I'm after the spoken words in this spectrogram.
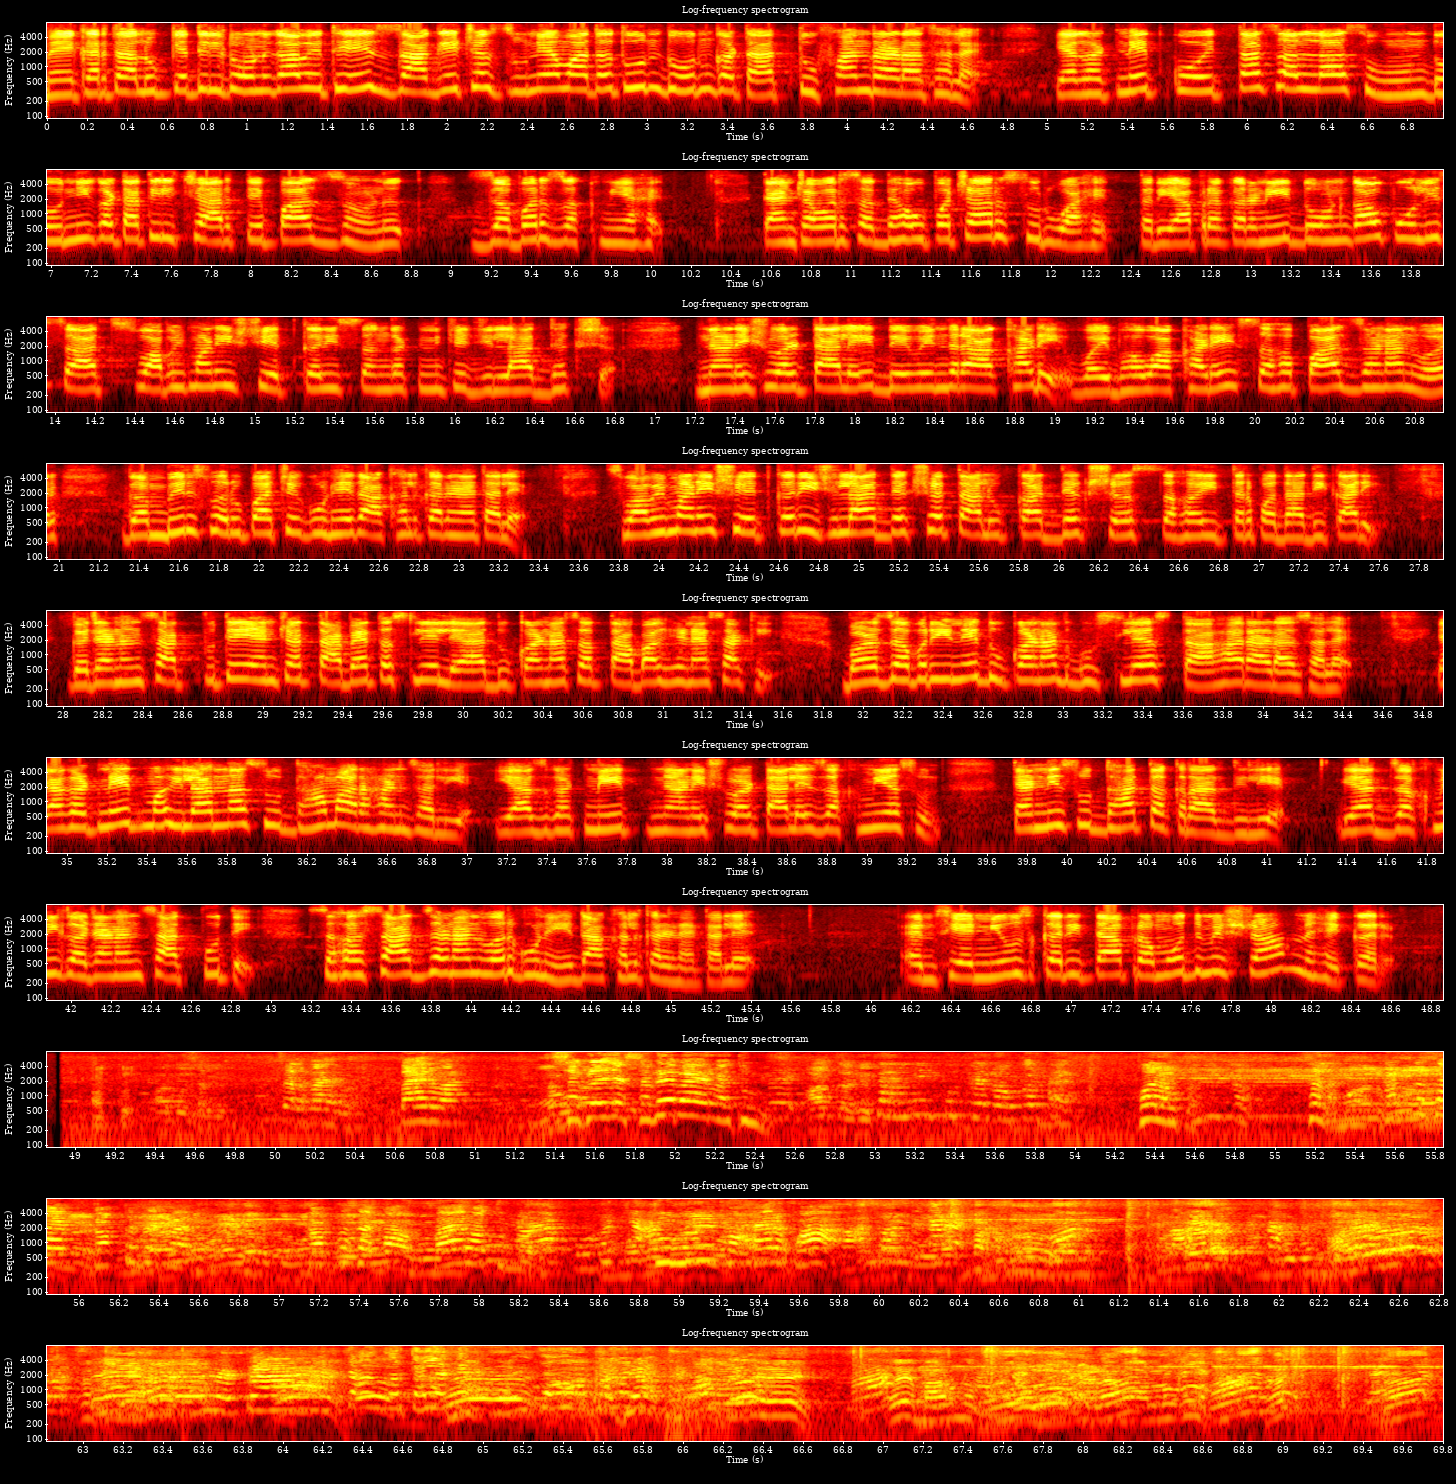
मेहकर तालुक्यातील टोणगाव येथे जागेच्या जुन्या वादातून दोन गटात तुफान राडा झालाय. या घटनेत कोयता चालला असून दोन्ही गटातील चार ते पाच जण जबर जखमी आहेत. त्यांच्यावर सध्या उपचार सुरू आहेत. तर या प्रकरणी दोनगाव पोलिसात स्वाभिमानी शेतकरी संघटनेचे जिल्हाध्यक्ष ज्ञानेश्वर टाले देवेंद्र आखाडे वैभव आखाडे सह पाच जणांवर गंभीर स्वरूपाचे गुन्हे दाखल करण्यात आले. स्वाभिमानी शेतकरी जिल्हाध्यक्ष तालुकाध्यक्ष सह इतर पदाधिकारी गजानन सातपुते यांच्या ताब्यात असलेल्या दुकानाचा ताबा घेण्यासाठी बळजबरीने दुकानात घुसले असता हा राडा झालाय. या घटनेत महिलांना सुद्धा मारहाण झाली आहे याच घटनेत ज्ञानेश्वर टाले जखमी असून त्यांनी सुद्धा तक्रार दिली आहे यात जखमी गजानन सातपुते सह सात जणांवर गुन्हे दाखल करण्यात आले एमसीएन न्यूज करिता प्रमोद मिश्रा मेहकर चला बाहेर व्हा. बाहेर व्हा सगळे सगळे बाहेर व्हा तुम्ही हो लवकर चला डॉक्टर साहेब डॉक्टर साहेब बाहेर व्हा. डॉक्टर साहेब बाहेर बाहेर व्हा तुम्ही तुम्ही बाहेर व्हा ए, ए, ওই মারো না। হ্যাঁ হ্যাঁ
